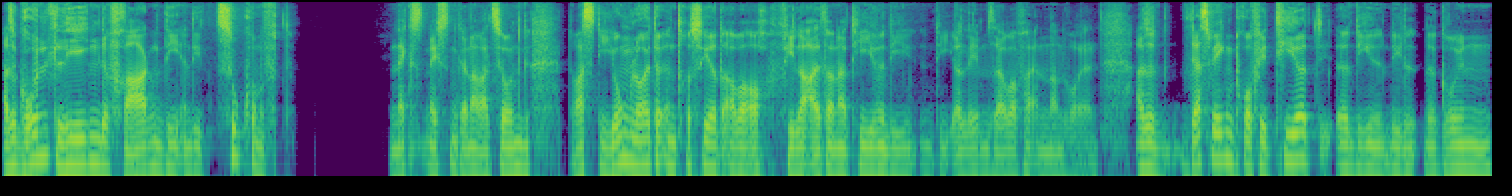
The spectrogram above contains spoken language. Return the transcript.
Also grundlegende Fragen, die in die Zukunft nächsten, nächsten Generationen, was die jungen Leute interessiert, aber auch viele Alternative, die, die ihr Leben selber verändern wollen. Also deswegen profitiert äh, die, die, Grünen,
